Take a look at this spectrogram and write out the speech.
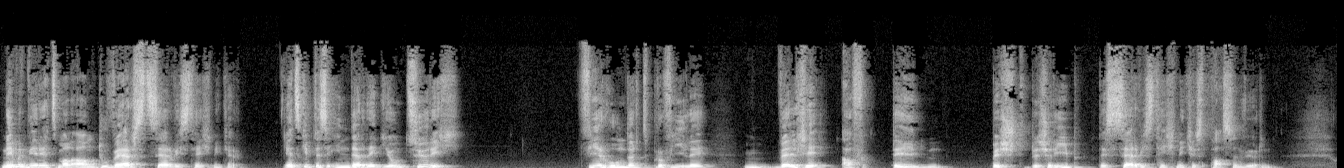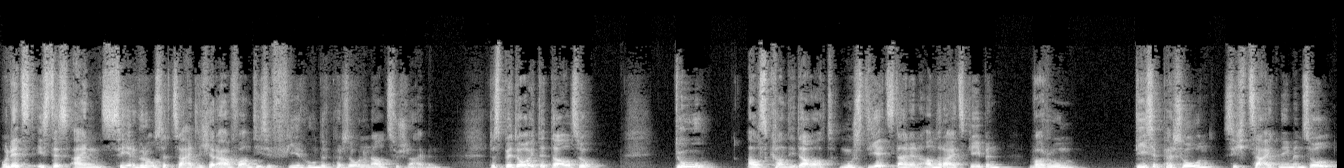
nehmen wir jetzt mal an, du wärst Servicetechniker. Jetzt gibt es in der Region Zürich 400 Profile, welche auf den Beschrieb des Servicetechnikers passen würden. Und jetzt ist es ein sehr großer zeitlicher Aufwand, diese 400 Personen anzuschreiben. Das bedeutet also, du als Kandidat musst jetzt einen Anreiz geben, warum diese Person sich Zeit nehmen soll,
